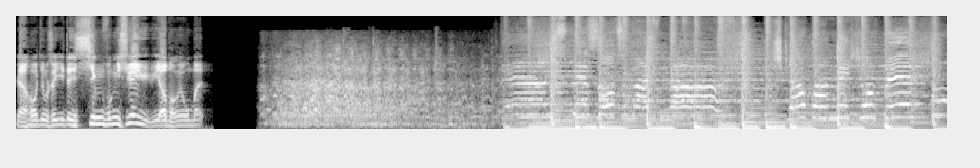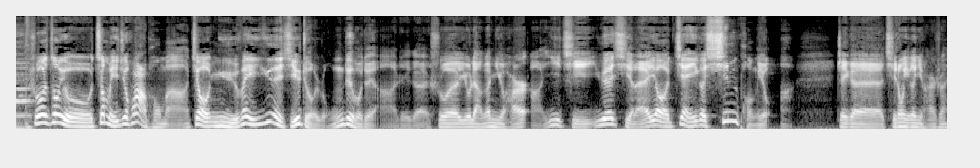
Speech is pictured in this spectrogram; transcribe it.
然后就是一阵腥风血雨呀，朋友们。说总有这么一句话，朋友们啊，叫“女为悦己者容”，对不对啊？这个说有两个女孩啊，一起约起来要见一个新朋友啊。这个其中一个女孩说：“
